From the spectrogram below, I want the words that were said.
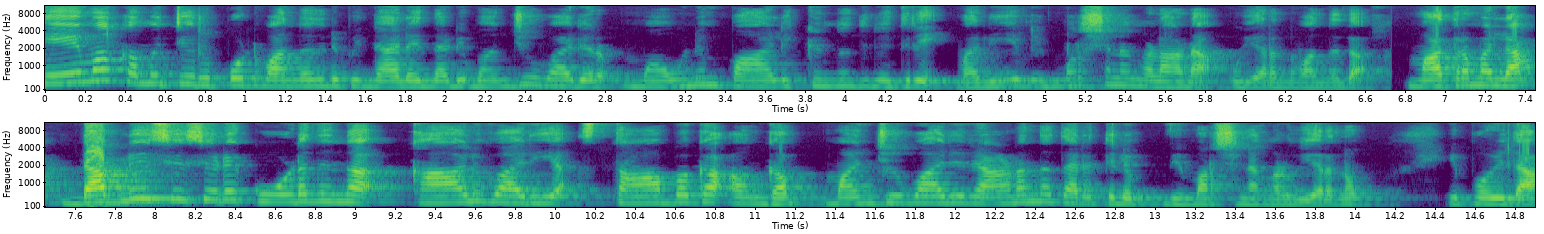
ഹേമ കമ്മിറ്റി റിപ്പോർട്ട് വന്നതിന് പിന്നാലെ നടി മഞ്ജു വാര്യർ മൗനം പാലിക്കുന്നതിനെതിരെ വലിയ വിമർശനങ്ങളാണ് ഉയർന്നു വന്നത്. മാത്രമല്ല ഡബ്ല്യു സി സിയുടെ കൂടെ നിന്ന് കാലുവാരിയ സ്ഥാപക അംഗം മഞ്ജു വാര്യരാണെന്ന തരത്തിലും വിമർശനങ്ങൾ ഉയർന്നു. ഇപ്പോഴിതാ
